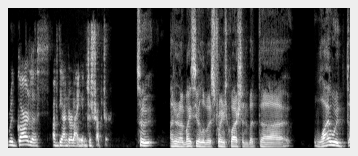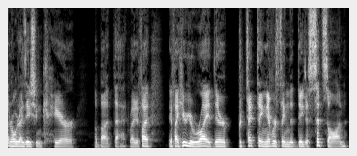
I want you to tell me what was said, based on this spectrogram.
regardless of the underlying infrastructure. So, I don't know, it might seem a little bit a strange question, but uh, why would an organization care about that, right? If I if I hear you right, they're protecting everything that data sits on.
